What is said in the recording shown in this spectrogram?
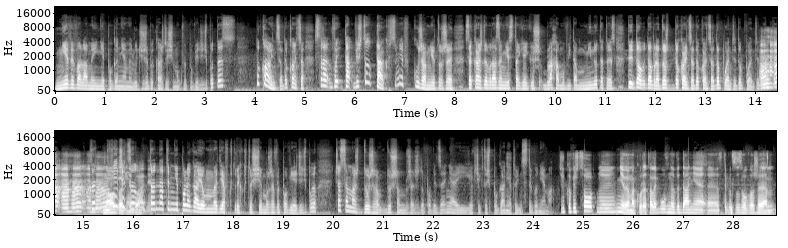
nie wywalamy i nie poganiamy ludzi, żeby każdy się mógł wypowiedzieć, bo to jest do końca, do końca. Stra... ta, wiesz co, tak, w sumie wkurza mnie to, że za każdym razem jest tak, jak już Blacha mówi tam minutę, to jest ty, do, dobra, do, do końca, do końca, do puenty, do puenty. No, Aha, aha, to, aha. No, wiecie ogarnę co, go. to na tym nie polegają media, w których ktoś się może wypowiedzieć, bo czasem masz dużą, dłuższą rzecz do powiedzenia i jak cię ktoś pogania, to nic z tego nie ma. Tylko wiesz co, y, nie wiem akurat, ale główne wydanie, y, z tego co zauważyłem,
